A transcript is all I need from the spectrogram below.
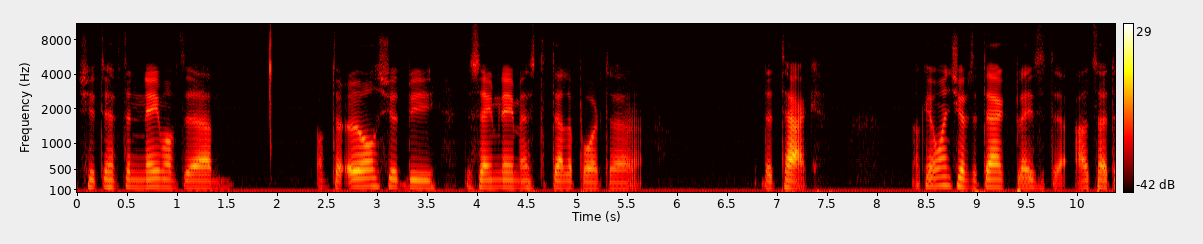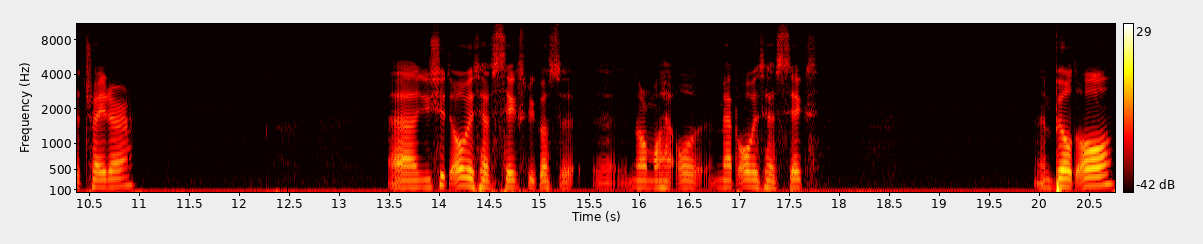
should have the name of the um, of the URL should be the same name as the teleporter the tag okay once you have the tag place it uh, outside the trader uh, you should always have six because the uh, normal all map always has six. And build all.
